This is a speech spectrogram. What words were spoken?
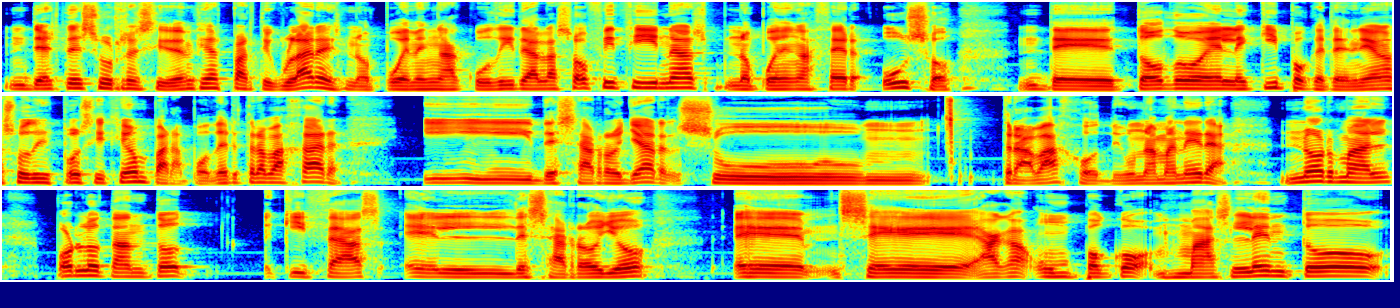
desde sus residencias particulares. No pueden acudir a las oficinas, no pueden hacer uso de todo el equipo que tendrían a su disposición para poder trabajar y desarrollar su mm, trabajo de una manera normal. Por lo tanto, quizás el desarrollo eh, se haga un poco más lento,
